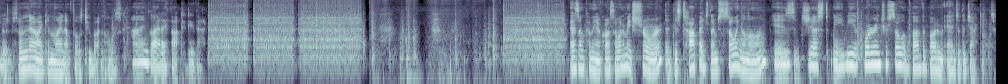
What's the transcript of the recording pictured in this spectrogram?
Good, so now I can line up those two buttonholes. I'm glad I thought to do that. As I'm coming across, I want to make sure that this top edge that I'm sewing along is just maybe a quarter inch or so above the bottom edge of the jacket.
